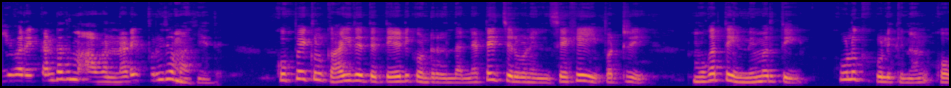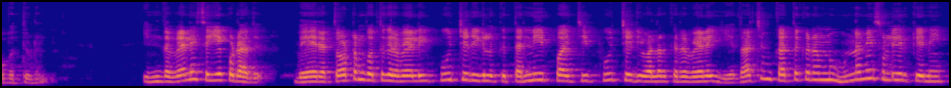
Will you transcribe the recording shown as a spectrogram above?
இவரை கண்டதும் அவன் நடை புரிதமாகியது குப்பைக்குள் காகிதத்தை தேடிக் கொண்டிருந்த நெட்டைச் சிறுவனின் செகையை பற்றி முகத்தை நிமிர்த்தி குலுக்கு குலுக்கினான் கோபத்துடன். இந்த வேலை செய்யக்கூடாது. வேற தோட்டம் கொத்துக்கிற வேலை பூச்செடிகளுக்கு தண்ணீர் பாய்ச்சி பூச்செடி வளர்க்கிற வேலை ஏதாச்சும் கற்றுக்கணும்னு முன்னமே சொல்லியிருக்கேனே.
